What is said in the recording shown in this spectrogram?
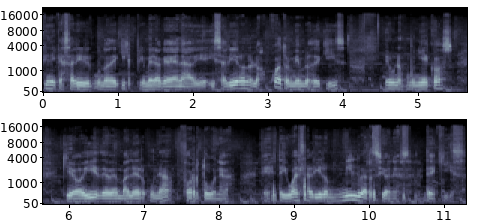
tiene que salir uno de Kiss primero que de nadie. Y salieron los cuatro miembros de Kiss en unos muñecos que hoy deben valer una fortuna. Este, igual salieron mil versiones de Kiss.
